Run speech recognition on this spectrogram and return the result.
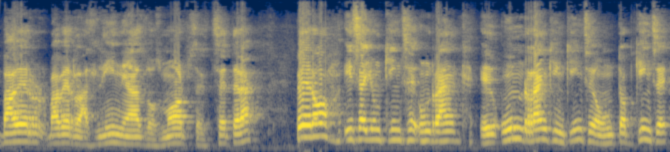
va a haber, va a haber las líneas, los morphs, etcétera. Pero hice ahí un 15, un rank, eh, un ranking 15 o un top 15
